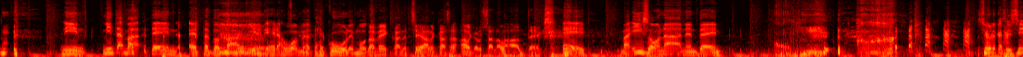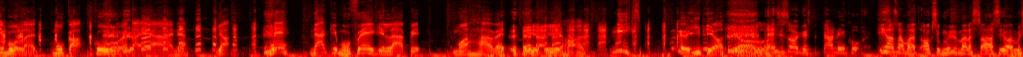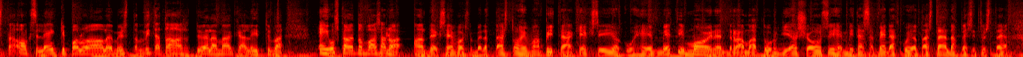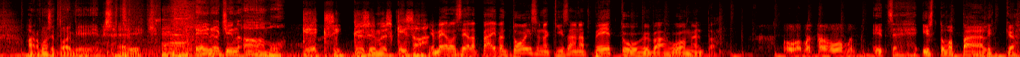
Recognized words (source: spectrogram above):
niin mitä mä tein, että tota, kiinnitin heidän huomioon, että he kuuli mut? Mä veikkaan, että se ei alkaa, alkanut sanalla anteeksi. Ei. Mä ison äänen tein. Sylkäsin sivulle, että muka kuuluu jotain ääniä. Ja he näki mun feikin läpi. Mua hävetti ihan. Miksi? Mikä idiootti ollut? Ei siis oikeesti, tää on niinku ihan sama, että onko se myymälässä asioimista, onko se lenkkipolulla olemista, mitä tahansa työelämäänkään liittyvä. Ei uskalleta vaan sanoa, anteeksi, ei voiko mennä tästä ohi, vaan pitää keksiä joku hemmetimoinen dramaturgia show siihen, mitä sä vedät, kuin jotain stand-up-esitystä ja harvoin se toimii ihmiset. Ei. Energin aamu. Keksi kysymys, kisa. Ja meillä on siellä päivän toisena kisana Petu. Hyvää huomenta. Huomenta, huomenta. Itse istuva päällikkö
